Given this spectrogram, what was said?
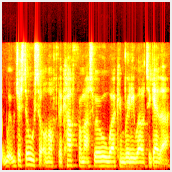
we were just all sort of off the cuff from us. We were all working really well together,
